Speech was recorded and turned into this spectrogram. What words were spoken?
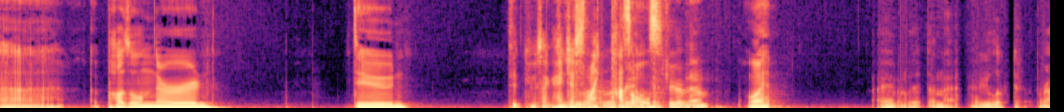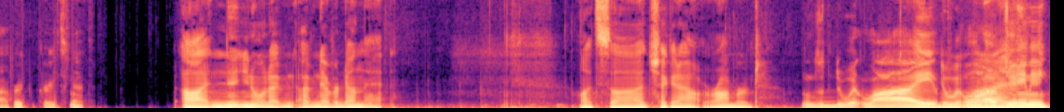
uh, a puzzle nerd dude. Did- He was like, I just like up a real puzzles. Picture of him? What? I haven't done that. Have you looked up Robert Graysmith? Uh, n- you know what? I've I've never done that. Let's uh check it out, Robert. Let's do it live. Do it Pull up. Jamie.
